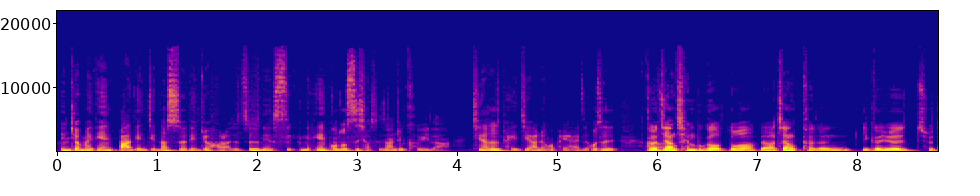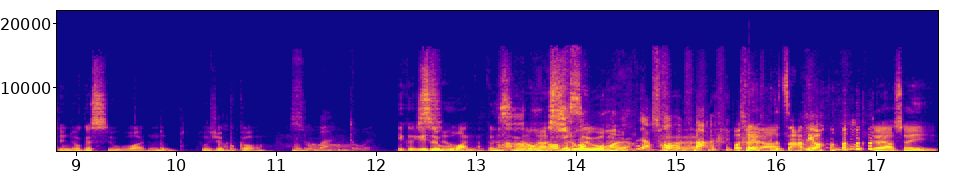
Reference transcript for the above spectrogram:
你就每天八点剪到十二点就好了，就这是你四每天工作四小时这样就可以了。其他都是陪家人或陪孩子，或是可是这样钱不够多啊，对啊，这样可能一个月就顶多个四五万，那我觉得不够。四五万很多哎。一个月四五万啊，不是十五万，十五万，我想说很棒，我差点就砸掉。对啊，所以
